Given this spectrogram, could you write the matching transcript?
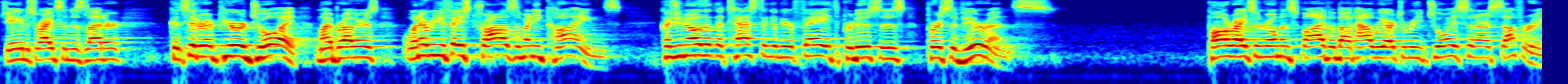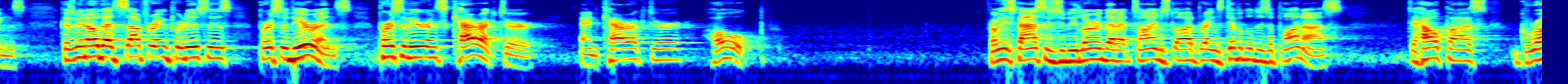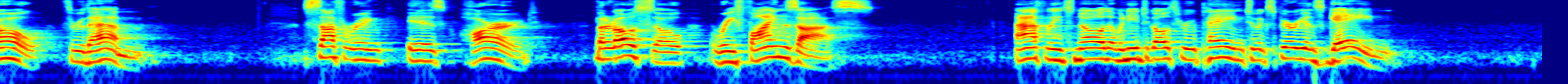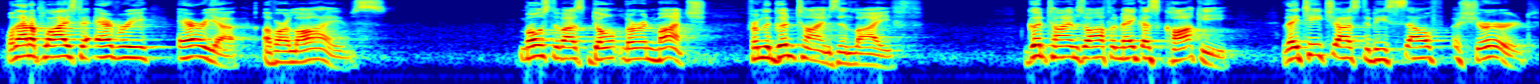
James writes in his letter Consider it pure joy, my brothers, whenever you face trials of many kinds, because you know that the testing of your faith produces perseverance. Paul writes in Romans 5 about how we are to rejoice in our sufferings because we know that suffering produces perseverance, perseverance, character, and character, hope. From these passages, we learn that at times God brings difficulties upon us to help us grow through them. Suffering is hard, but it also refines us. Athletes know that we need to go through pain to experience gain. Well, that applies to every area of our lives. Most of us don't learn much from the good times in life. Good times often make us cocky, they teach us to be self assured.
